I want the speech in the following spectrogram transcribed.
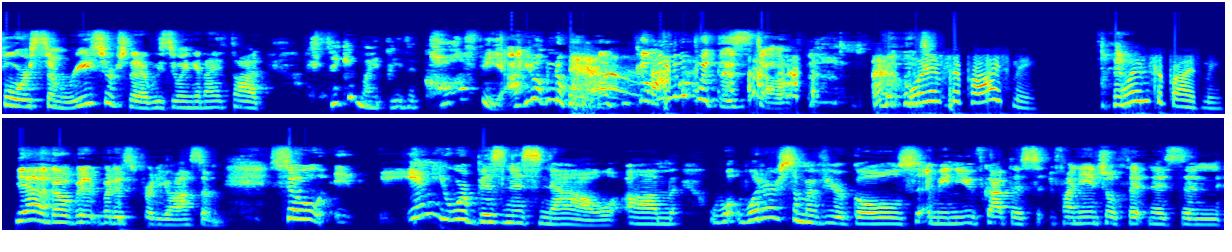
for some research that I was doing, and I thought, I think it might be the coffee. I don't know how I'm coming up with this stuff. Wouldn't surprise me. Wouldn't surprise me. Yeah, no, but but it's pretty awesome. So, in your business now, um, what what are some of your goals? I mean, you've got this financial fitness and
